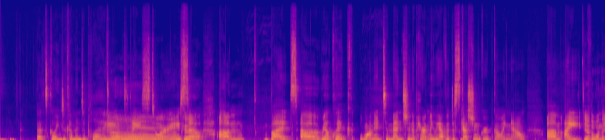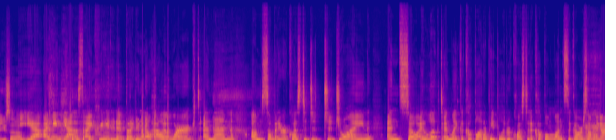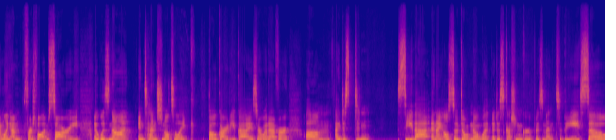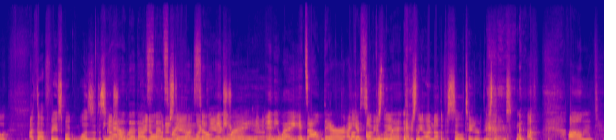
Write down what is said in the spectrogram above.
that's going to come into play in today's Oh, story. okay. So, um, but uh, real quick, wanted to mention. Apparently, we have a discussion group going now. Um, I yeah, the one that you set up. yeah, I mean, yes, I created it, but I didn't know how it worked. And then um, somebody requested to, to join. And so I looked, and like a couple other people had requested a couple months ago or something. And I'm like, I'm first of all, I'm sorry. It was not intentional to like bogart you guys or whatever. Um, I just didn't see that. And I also don't know what a discussion group is meant to be. So I thought Facebook was a discussion yeah, group. that, I don't understand like so the extra. Anyway, yeah. anyway, it's out there. I guess you obviously, Google it. obviously, I'm not the facilitator of these things.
